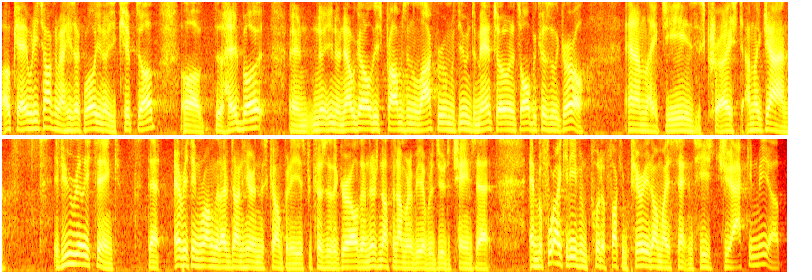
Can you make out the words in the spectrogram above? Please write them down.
okay, what are you talking about? He's like, well, you know, you kipped up uh, the headbutt, and you know, now we got all these problems in the locker room with you and Demanto, and it's all because of the girl. And I'm like, Jesus Christ. I'm like, John, if you really think that everything wrong that I've done here in this company is because of the girl, then there's nothing I'm going to be able to do to change that. And before I could even put a fucking period on my sentence, he's jacking me up.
